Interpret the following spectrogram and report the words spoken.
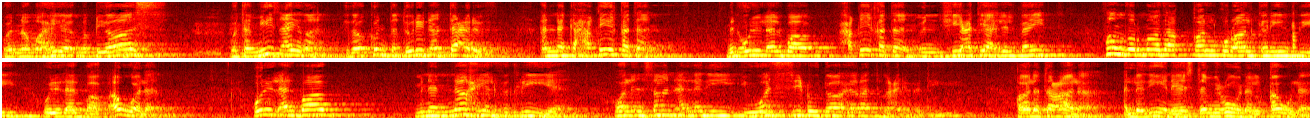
وإنما هي مقياس وتمييز أيضا. إذا كنت تريد أن تعرف أنك حقيقة من أولي الألباب حقيقة من شيعة أهل البيت فانظر ماذا قال القرآن الكريم في أولي الألباب. أولا أولي الألباب من الناحية الفكرية هو الإنسان الذي يوسع دائرة معرفته. قال تعالى الذين يستمعون القول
